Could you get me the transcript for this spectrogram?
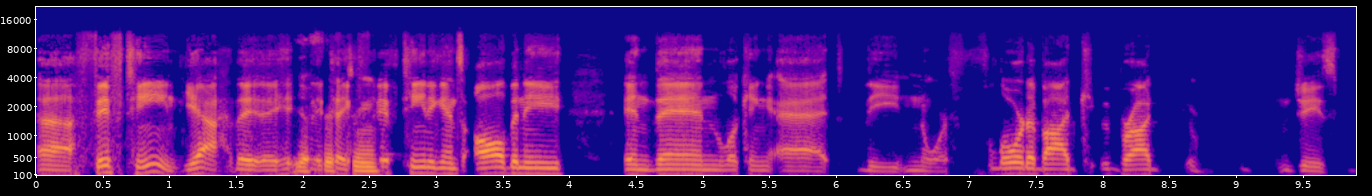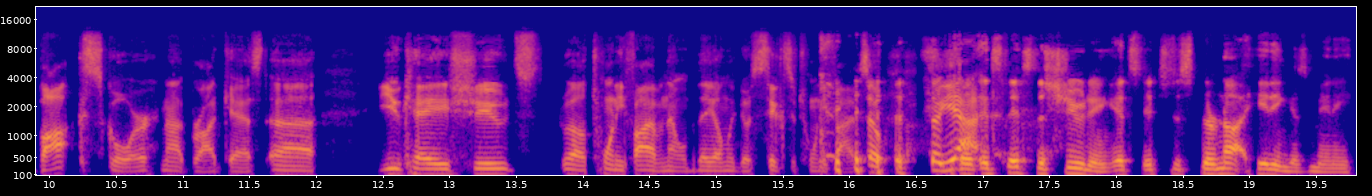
uh 15. Yeah, they they, Yeah, they 15. take 15 against Albany, and then looking at the North Florida broad, broad geez, box score, not broadcast. Uh, UK shoots well 25 on that one, but they only go six to 25. So so yeah, Well, it's it's the shooting. It's it's just they're not hitting as many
